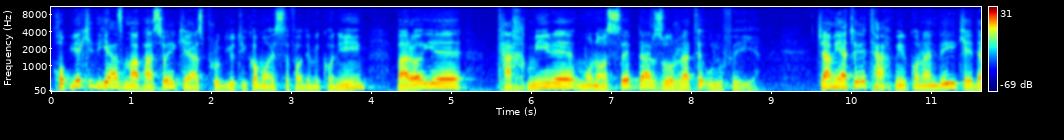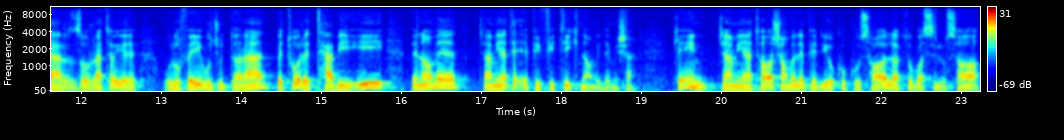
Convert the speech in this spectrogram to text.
خب یکی دیگه از مبحث هایی که از پروبیوتیکا ما استفاده می‌کنیم برای تخمیر مناسب در ذرت علوفه‌ایه. جمعیت های تخمیر کننده ای که در ذرت های علوفه‌ای وجود دارند به طور طبیعی به نام جمعیت اپیفیتیک نامیده میشن که این جمعیت ها شامل پدیوکوکوس ها لاکتوباسیلوس ها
